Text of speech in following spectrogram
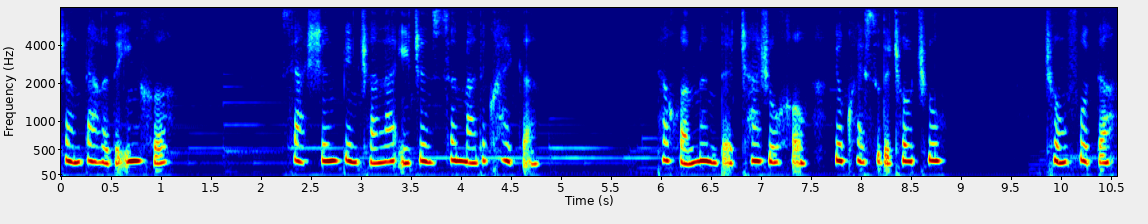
胀大了的阴核，下身便传来一阵酸麻的快感。他缓慢的插入后，又快速的抽出，重复的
